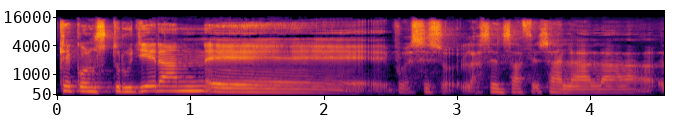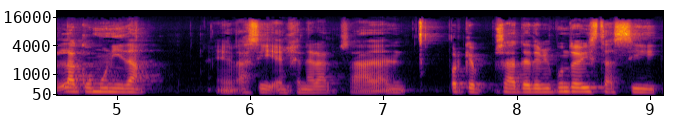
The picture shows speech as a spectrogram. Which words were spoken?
que construyeran, eh, pues eso, la sensación, la, la, comunidad, eh, así en general. O sea, porque, o sea, desde mi punto de vista, si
